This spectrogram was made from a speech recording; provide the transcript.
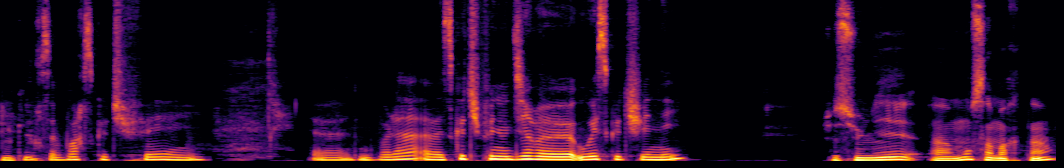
okay. pour savoir ce que tu fais. Et, donc voilà, est-ce que tu peux nous dire où est-ce que tu es né? Je suis né à Mont-Saint-Martin,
